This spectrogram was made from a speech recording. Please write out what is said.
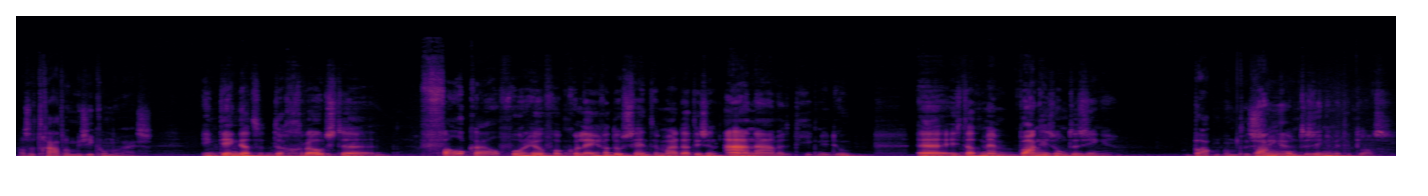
als het gaat om muziekonderwijs? Ik denk dat de grootste valkuil voor heel veel collega-docenten, maar dat is een aanname die ik nu doe, uh, is dat men bang is om te zingen. Bang om te bang zingen? om te zingen met de klas.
